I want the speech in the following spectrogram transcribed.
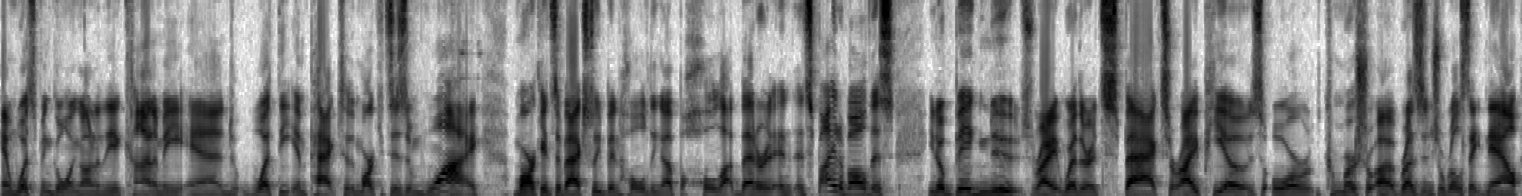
and what's been going on in the economy and what the impact to the markets is and why markets have actually been holding up a whole lot better. In, in spite of all this you know big news right whether it's SPACs or IPOs or commercial uh, residential real estate now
